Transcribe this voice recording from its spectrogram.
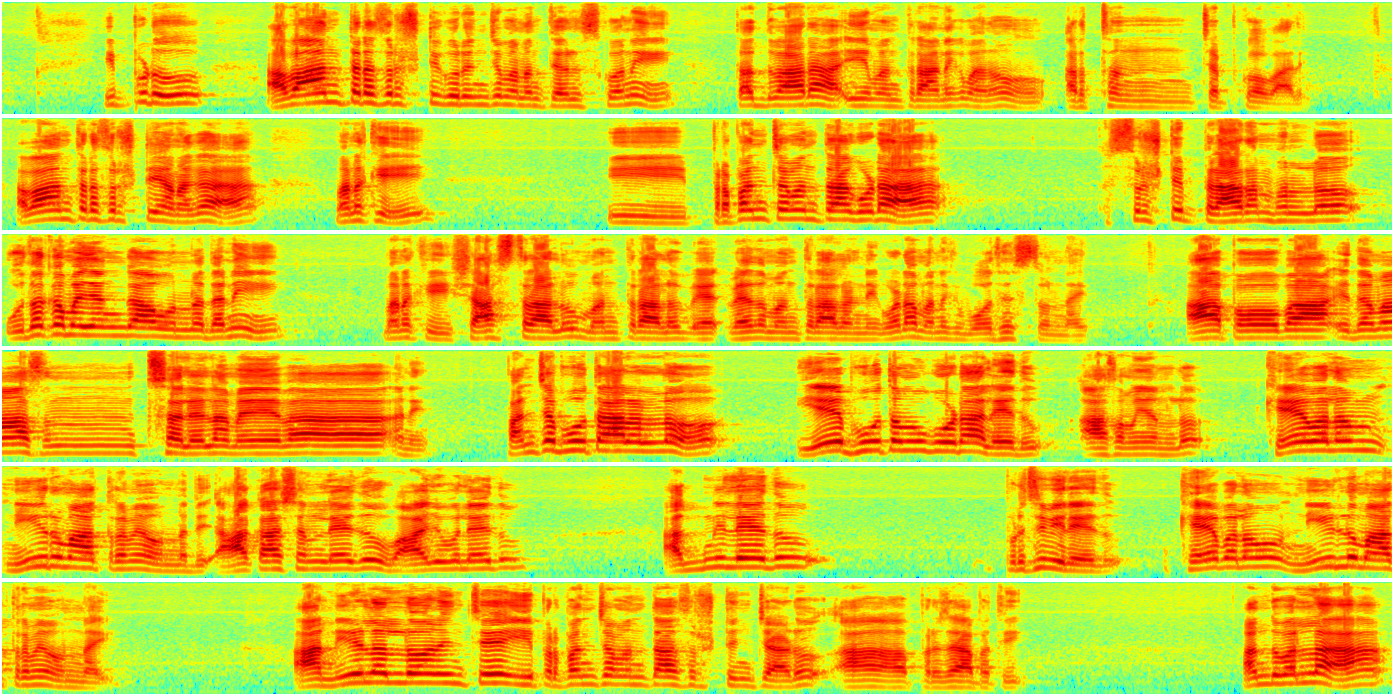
ఇప్పుడు అవాంతర సృష్టి గురించి మనం తెలుసుకొని తద్వారా ఈ మంత్రానికి మనం అర్థం చెప్పుకోవాలి. అవాంతర సృష్టి అనగా మనకి ఈ ప్రపంచమంతా కూడా సృష్టి ప్రారంభంలో ఉదకమయంగా ఉన్నదని మనకి శాస్త్రాలు మంత్రాలు వే వేద మంత్రాలన్నీ కూడా మనకి బోధిస్తున్నాయి. ఆపోవా ఇదమాసంసలిలమేవా అని. పంచభూతాలలో ఏ భూతము కూడా లేదు ఆ సమయంలో. కేవలం నీరు మాత్రమే ఉన్నది. ఆకాశం లేదు వాయువు లేదు అగ్ని లేదు పృథివీ లేదు. కేవలం నీళ్ళు మాత్రమే ఉన్నాయి. ఆ నీళ్ళల్లో నుంచే ఈ ప్రపంచమంతా సృష్టించాడు ఆ ప్రజాపతి. అందువల్ల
